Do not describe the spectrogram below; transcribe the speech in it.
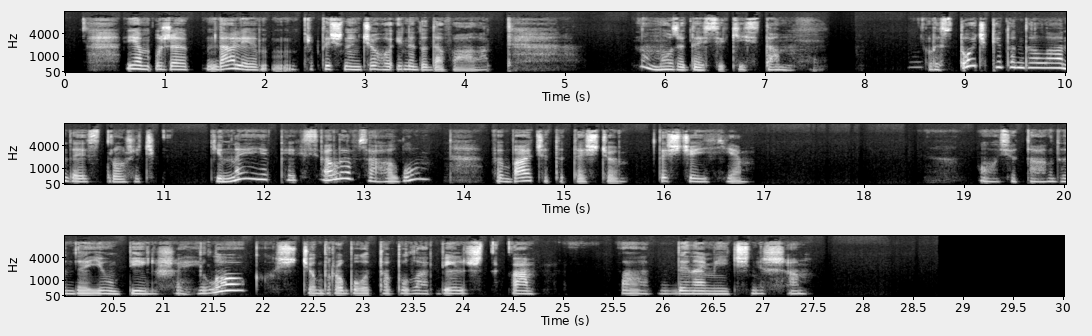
я вже далі практично нічого і не додавала. Ну, може, десь якісь там листочки додала, десь трошечки тіней якихось, але взагалом ви бачите те, що, те, що є. Ось отак додаю більше гілок, щоб робота була більш така динамічніша.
